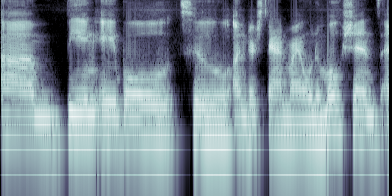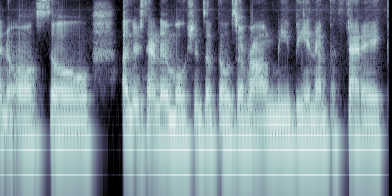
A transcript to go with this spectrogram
um, being able to understand my own emotions and also understand the emotions of those around me, being empathetic.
